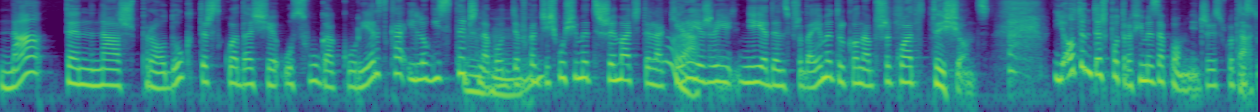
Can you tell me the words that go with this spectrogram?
na ten nasz produkt też składa się usługa kurierska i logistyczna, mm -hmm. bo na przykład gdzieś musimy trzymać te lakiery, no jeżeli nie jeden sprzedajemy, tylko na przykład tysiąc. I o tym też potrafimy zapomnieć, że jest, tak. jest,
